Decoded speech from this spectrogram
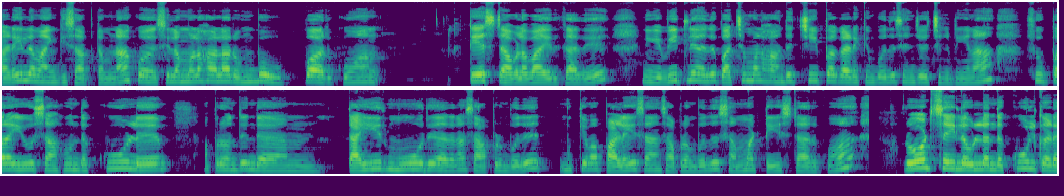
கடையில் வாங்கி சாப்பிட்டோம்னா சில மிளகாலாம் ரொம்ப உப்பாக இருக்கும் டேஸ்ட் அவ்வளோவா இருக்காது நீங்கள் வீட்டிலே வந்து பச்சை மிளகா வந்து சீப்பாக கிடைக்கும் போது செஞ்சு வச்சுக்கிட்டிங்கன்னா சூப்பராக யூஸ் ஆகும் இந்த கூழ் அப்புறம் வந்து இந்த தயிர் மோர் அதெல்லாம் சாப்பிடும்போது முக்கியமாக பழைய சாதம் சாப்பிடும்போது செம்ம டேஸ்ட்டாக இருக்கும் ரோட் சைடில் உள்ள அந்த கூழ் கடை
